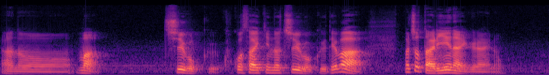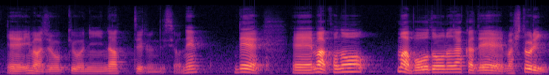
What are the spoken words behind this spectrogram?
あの、まあ、中国ここ最近の中国では、まあ、ちょっとありえないぐらいの、えー、今状況になってるんですよね。で、えー、まあこのまあ、暴動の中で1人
